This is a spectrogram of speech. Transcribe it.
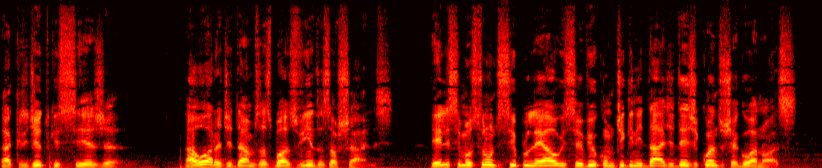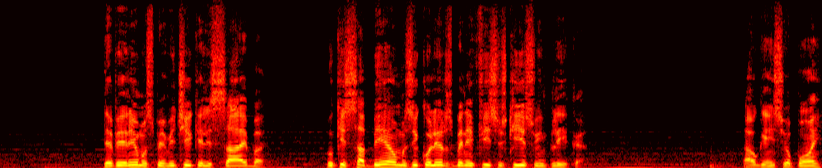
acredito que seja a hora de darmos as boas-vindas ao Charles. Ele se mostrou um discípulo leal e serviu com dignidade desde quando chegou a nós. Deveríamos permitir que ele saiba o que sabemos e colher os benefícios que isso implica. Alguém se opõe?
